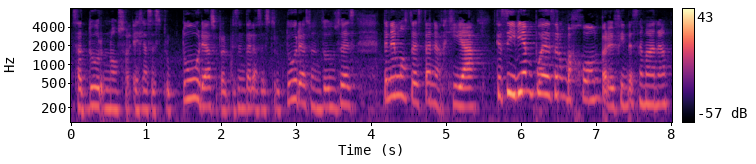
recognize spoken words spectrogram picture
Saturno es las estructuras, representa las estructuras, entonces tenemos esta energía que si bien puede ser un bajón para el fin de semana,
